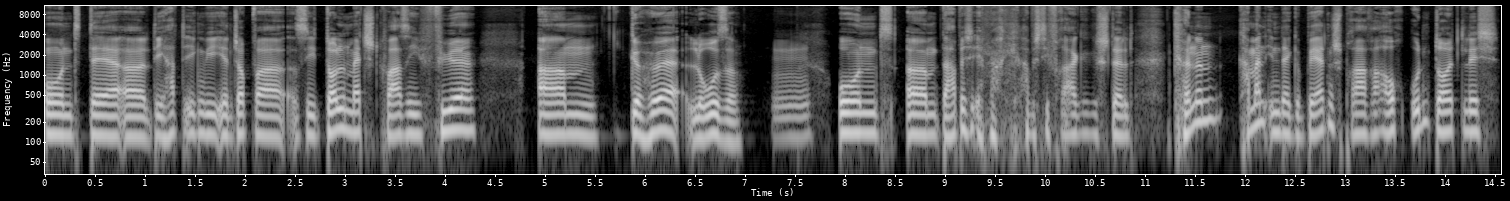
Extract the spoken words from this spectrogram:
Und der, äh, die hat irgendwie, ihr Job war, sie dolmetscht quasi für ähm, Gehörlose. Mhm. Und ähm, da habe ich immer hab ich die Frage gestellt: Können, kann man in der Gebärdensprache auch undeutlich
